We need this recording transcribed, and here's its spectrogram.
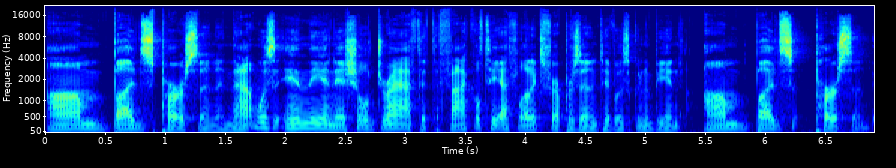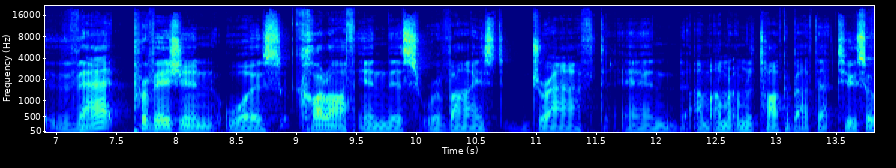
ombudsperson. And that was in the initial draft that the faculty athletics representative was going to be an ombudsperson. That provision was cut off in this revised draft, and I'm, I'm, I'm going to talk about that too. So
